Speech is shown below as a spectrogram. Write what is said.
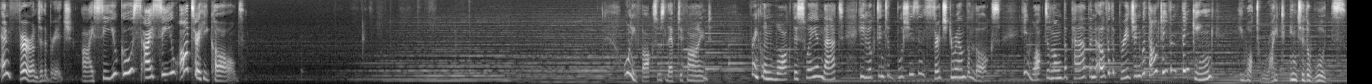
and fur under the bridge. I see you, Goose. I see you, Otter, he called. Only Fox was left to find. Franklin walked this way and that. He looked into bushes and searched around the logs. He walked along the path and over the bridge, and without even thinking, he walked right into the woods.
